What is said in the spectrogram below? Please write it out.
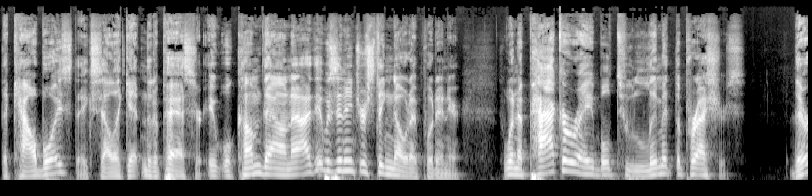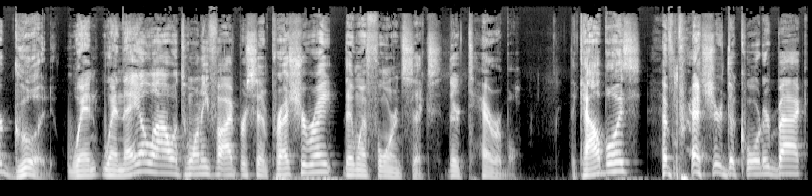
The Cowboys, they excel at getting to the passer. It will come down. I- It was an interesting note I put in here. When the pack are able to limit the pressures, they're good. When when they allow a 25% pressure rate, they went four and six. They're terrible. The Cowboys have pressured the quarterback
